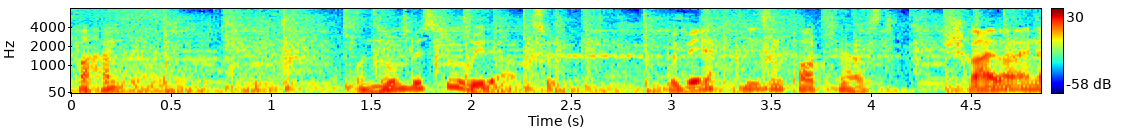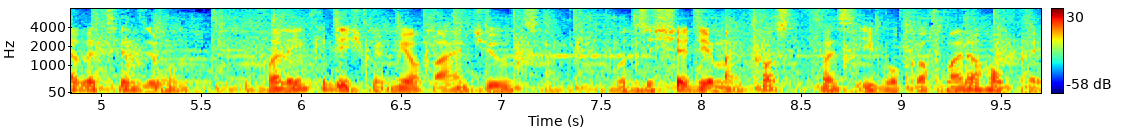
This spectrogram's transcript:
verhandeln. Und nun bist du wieder am Zug. Bewerte diesen Podcast, schreibe eine Rezension, verlinke dich mit mir auf iTunes und sichere dir mein kostenfreies E-Book auf meiner Homepage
